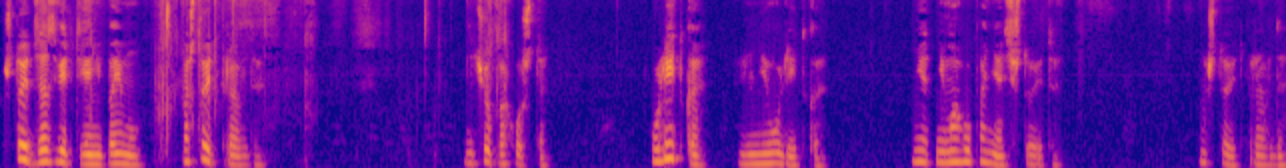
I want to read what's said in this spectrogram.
Что это за зверь-то, я не пойму. А что это правда? Ничего похож-то. Улитка или не улитка? Нет, не могу понять, что это. Ну что это, правда?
